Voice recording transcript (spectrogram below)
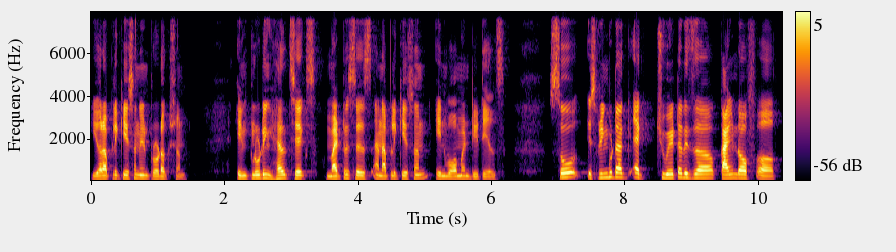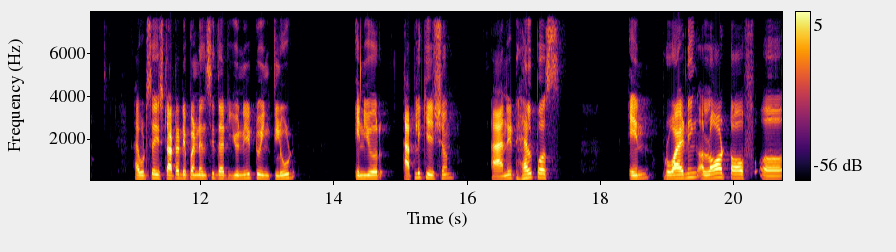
your application in production, including health checks, matrices, and application environment details. So Spring Boot Actuator is a kind of, uh, I would say, starter dependency that you need to include in your application, and it helps us in providing a lot of, uh,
